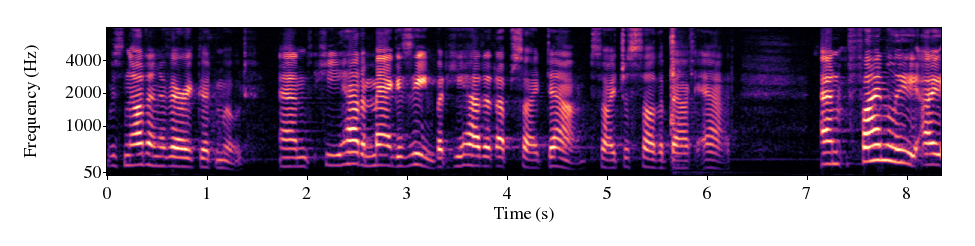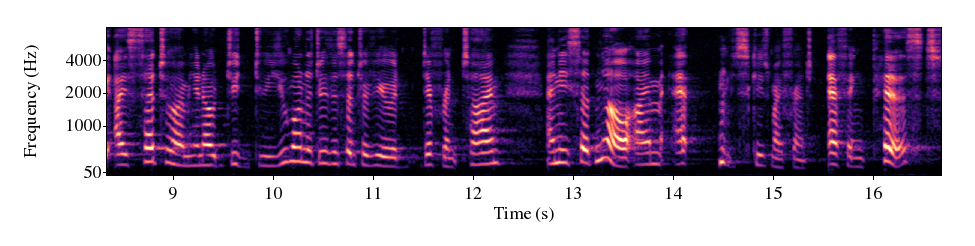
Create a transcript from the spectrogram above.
was not in a very good mood. And he had a magazine, but he had it upside down, so I just saw the back ad. And finally, I, I said to him, you know, do, do you want to do this interview at a different time? And he said, no, I'm, excuse my French, effing pissed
